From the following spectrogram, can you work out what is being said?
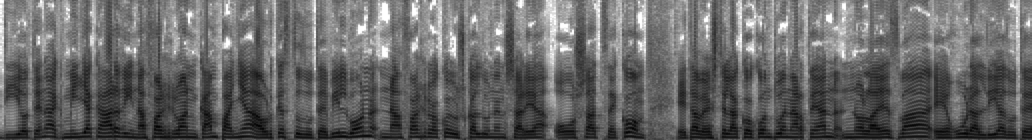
diotenak. Milaka argi Nafarroan kanpaina aurkeztu dute Bilbon Nafarroako Euskaldunen sarea osatzeko. Eta bestelako kontuen artean nola ez ba eguraldia dute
